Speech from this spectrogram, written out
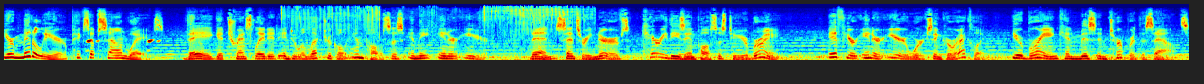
Your middle ear picks up sound waves. They get translated into electrical impulses in the inner ear. Then, sensory nerves carry these impulses to your brain. If your inner ear works incorrectly, your brain can misinterpret the sounds.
